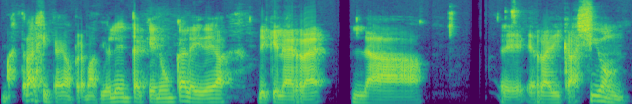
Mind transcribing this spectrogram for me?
más, trágica, pero más violenta que nunca, la idea de que la, eh, erradicación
